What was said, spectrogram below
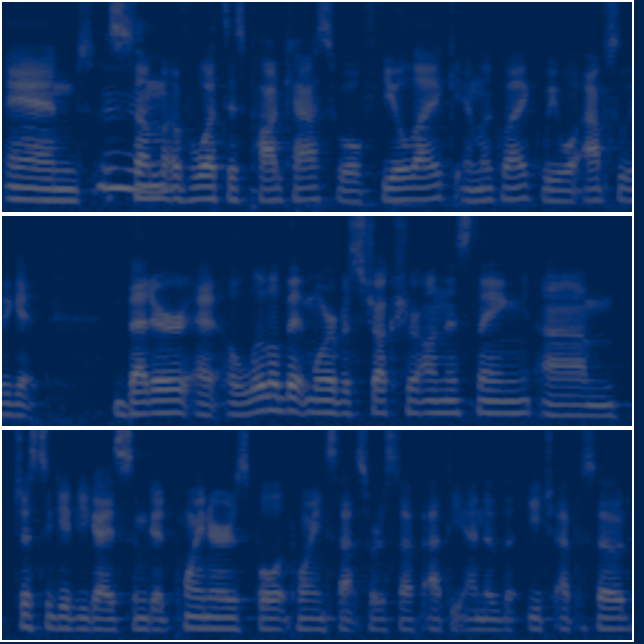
and Mm-hmm. some of what this podcast will feel like and look like. We will absolutely get better at a little bit more of a structure on this thing um, just to give you guys some good pointers bullet points that sort of stuff at the end of the, each episode.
